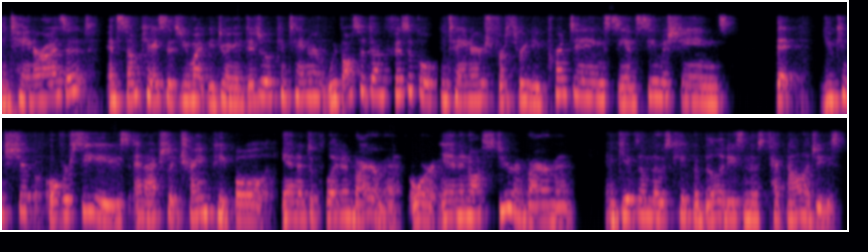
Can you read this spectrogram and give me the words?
containerize it. In some cases, you might be doing a digital container. We've also done physical containers for 3D printing, CNC machines that you can ship overseas and actually train people in a deployed environment or in an austere environment and give them those capabilities and those technologies.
